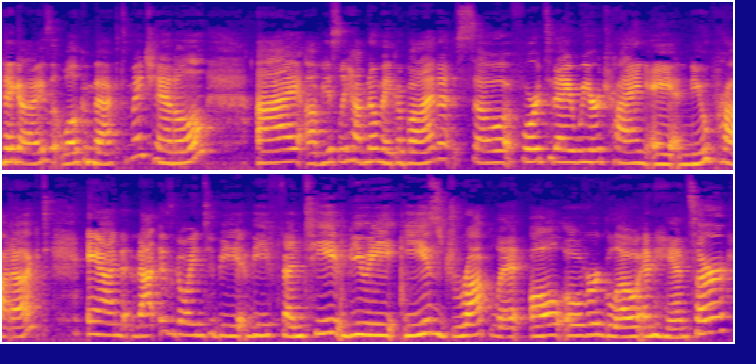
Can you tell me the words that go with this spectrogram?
Hey guys, welcome back to my channel. I obviously have no makeup on, so for today we are trying a new product, and that is going to be the Fenty Beauty Eaze Drop'lit All Over Glow Enhancer.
